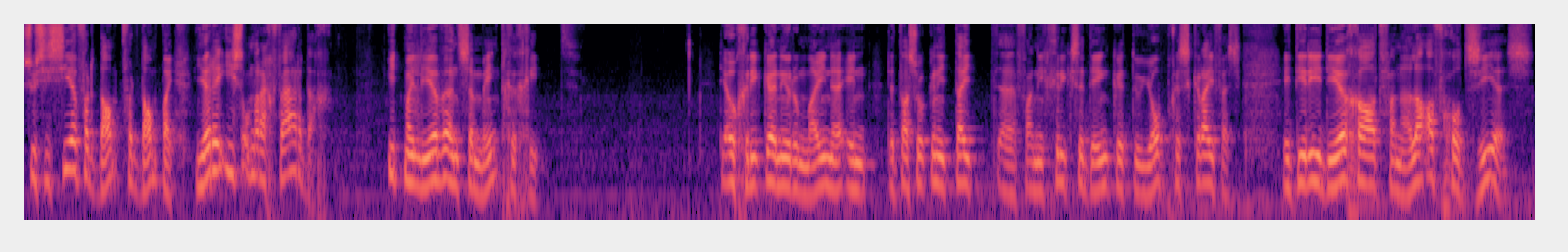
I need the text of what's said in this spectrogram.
Soos die see verdamp, verdamp hy. Here, U is onregverdig. U het my lewe in sement gegiet. Die ou Grieke en die Romeine en dit was ook in die tyd uh, van die Griekse denke toe Job geskryf is, het hierdie idee gehad van hulle afgod Zeus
